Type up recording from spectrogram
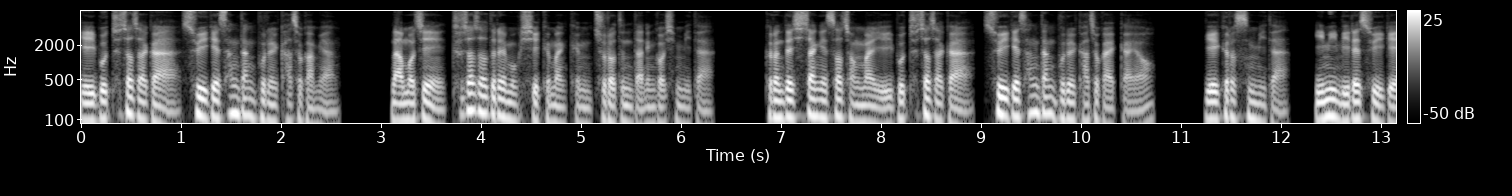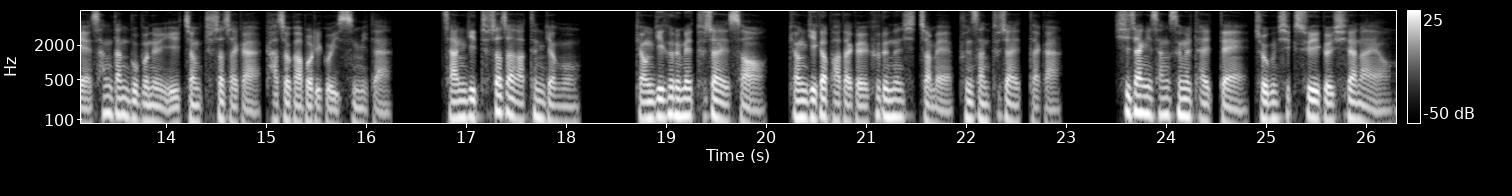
일부 투자자가 수익의 상당분을 가져가면 나머지 투자자들의 몫이 그만큼 줄어든다는 것입니다. 그런데 시장에서 정말 일부 투자자가 수익의 상당분을 가져갈까요? 예 그렇습니다. 이미 미래 수익의 상당 부분을 일정 투자자가 가져가 버리고 있습니다. 장기 투자자 같은 경우 경기 흐름에 투자해서 경기가 바닥을 흐르는 시점에 분산 투자했다가 시장이 상승을 탈 때 조금씩 수익을 실현하여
